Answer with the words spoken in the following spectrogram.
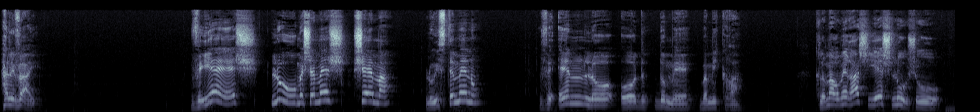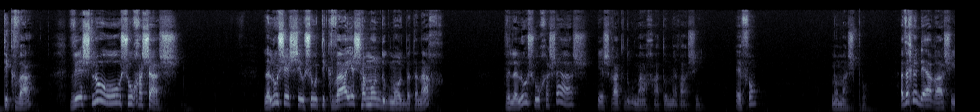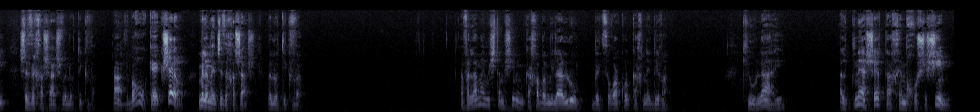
הלוואי. ויש לו משמש שמא, לו יסתמנו, ואין לו עוד דומה במקרא. כלומר אומר רש"י יש לו שהוא תקווה ויש לו שהוא חשש. ללו שהוא תקווה יש המון דוגמאות בתנ"ך, וללו שהוא חשש יש רק דוגמה אחת, אומר רש"י. איפה? ממש פה. אז איך יודע רש"י שזה חשש ולא תקווה? אה, זה ברור, כי ההקשר מלמד שזה חשש ולא תקווה. אבל למה הם משתמשים אם ככה במילה לו בצורה כל כך נדירה? כי אולי על פני השטח הם חוששים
